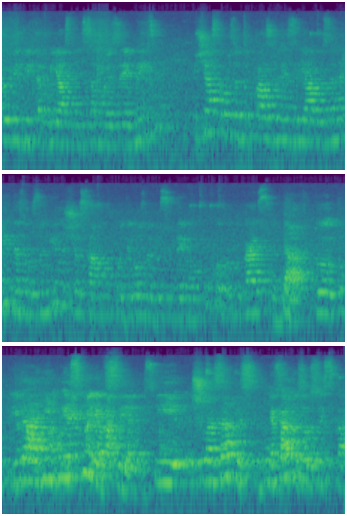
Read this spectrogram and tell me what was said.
про відвід та пояснень самої заявниці. Під час розгляду вказаної заяви взагалі не зрозуміло, що саме в ході розгляду судейного куку викликає суд. Так. Я їй пояснила все. І йшла запис, був Яка запис. виписка?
